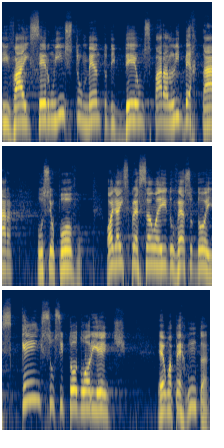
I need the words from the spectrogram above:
e vai ser um instrumento de Deus para libertar o seu povo. Olha a expressão aí do verso 2: Quem suscitou do Oriente? É uma pergunta.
